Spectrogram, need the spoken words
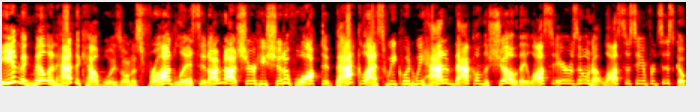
Ian McMillan had the Cowboys on his fraud list, and I'm not sure he should have walked it back last week when we had him back on the show. They lost to Arizona, lost to San Francisco,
